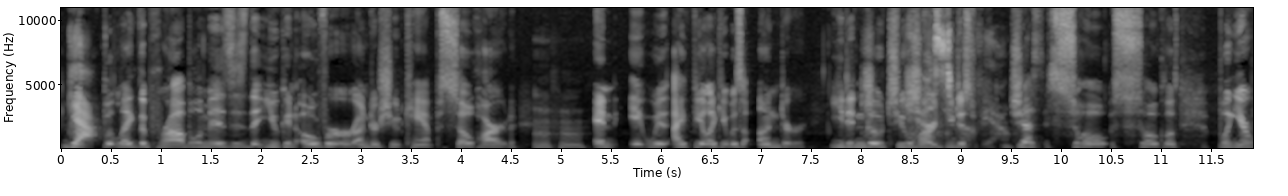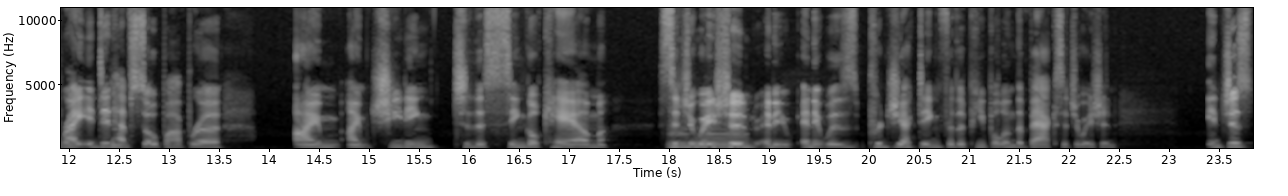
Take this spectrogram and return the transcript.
Yeah, But like the problem is, is that you can over or undershoot camp so hard, mm-hmm. and it was. I feel like it was under. You didn't go too hard. Just You just, yeah. just so so close. But you're right. It did have soap opera. I'm I'm cheating to the single cam situation, Mm-hmm. and he and it was projecting for the people in the back situation. It just,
